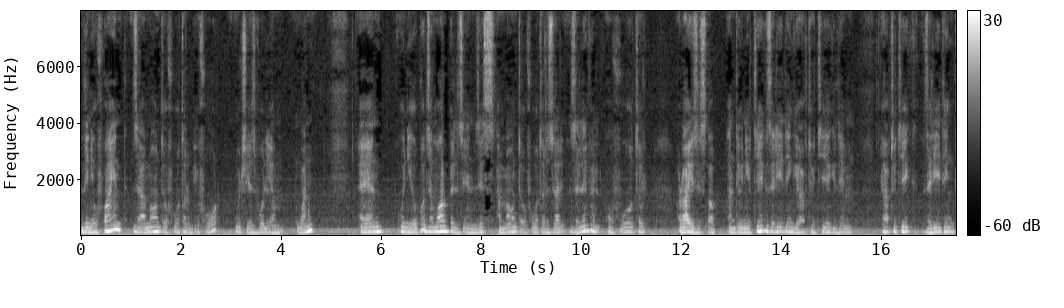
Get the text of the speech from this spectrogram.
Then you find the amount of water before which is volume 1 and when you put the marbles in this amount of water the, the level of water rises up. And when you take the reading you have to take them you have to take the reading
